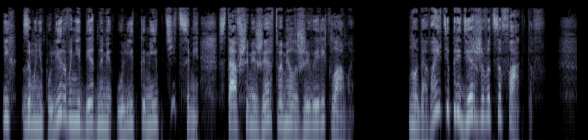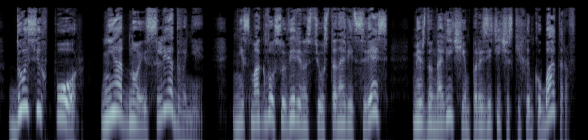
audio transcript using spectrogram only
их за манипулирование бедными улитками и птицами, ставшими жертвами лживой рекламы. Но давайте придерживаться фактов. До сих пор ни одно исследование не смогло с уверенностью установить связь между наличием паразитических инкубаторов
